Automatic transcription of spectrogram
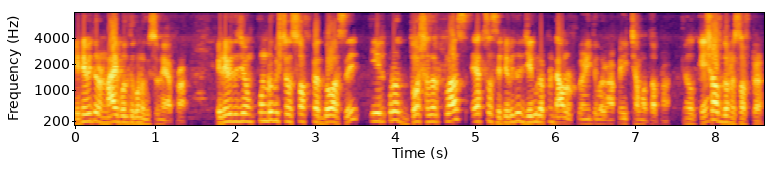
এটার ভিতরে নাই বলতে কোনো কিছু নেই আপনার। এটার ভিতরে যেমন পনেরো বিশটা সফটওয়্যার দেওয়া আছে এরপর দশ হাজার প্লাস অ্যাপস আছে এটার ভিতরে যেগুলো আপনি ডাউনলোড করে নিতে পারবেন আপনার ইচ্ছা মতো আপনার। সব ধরনের সফটওয়্যার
